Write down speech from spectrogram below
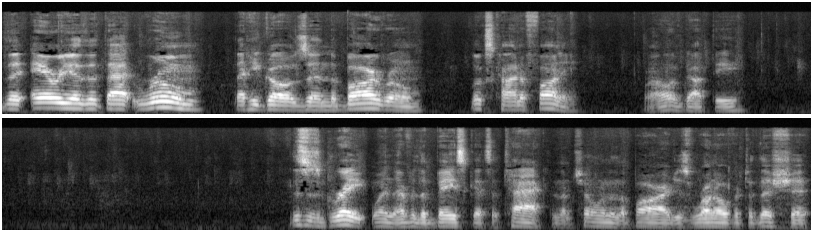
the area that that room that he goes in, the bar room, looks kind of funny. Well, I've got the, this is great whenever the base gets attacked and I'm chilling in the bar, I just run over to this shit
